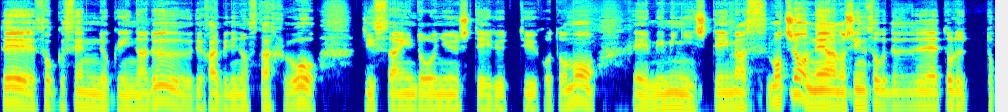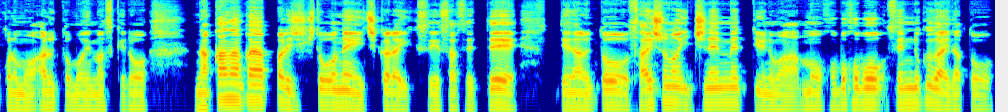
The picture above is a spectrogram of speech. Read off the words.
て、即戦力になるリハビリのスタッフを実際に導入しているっていうことも、えー耳にしています。もちろんね、あの、新卒で取るところもあると思いますけど、なかなかやっぱり人をね、一から育成させて、ってなると、最初の1年目っていうのは、もうほぼほぼ戦力外だと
